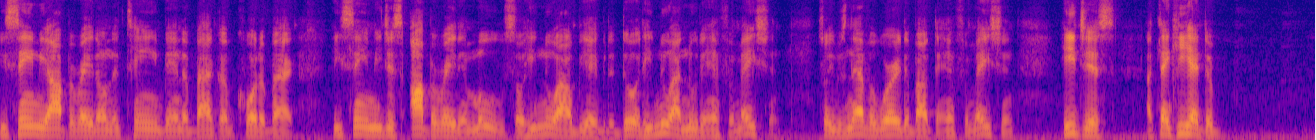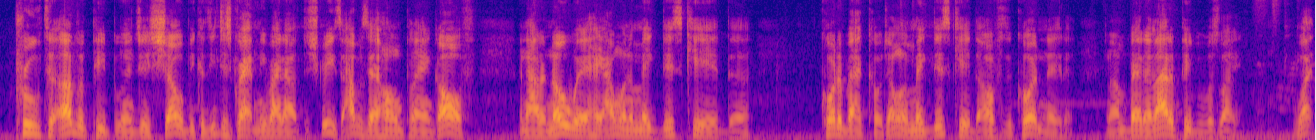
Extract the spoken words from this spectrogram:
He seen me operate on the team, being a backup quarterback. He seen me just operate and move, so he knew I'll be able to do it. He knew I knew the information, so he was never worried about the information. He just, I think he had to prove to other people and just show because he just grabbed me right out the streets. I was at home playing golf, and out of nowhere, hey, I want to make this kid the quarterback coach. I want to make this kid the offensive coordinator. And I'm bet a lot of people was like, what?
